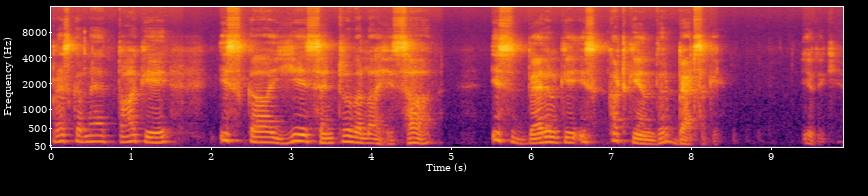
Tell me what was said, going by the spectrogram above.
پریس کرنا ہے تاکہ اس کا یہ سینٹر والا حصہ اس بیرل کے اس کٹ کے اندر بیٹھ سکے۔ یہ دیکھیے۔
